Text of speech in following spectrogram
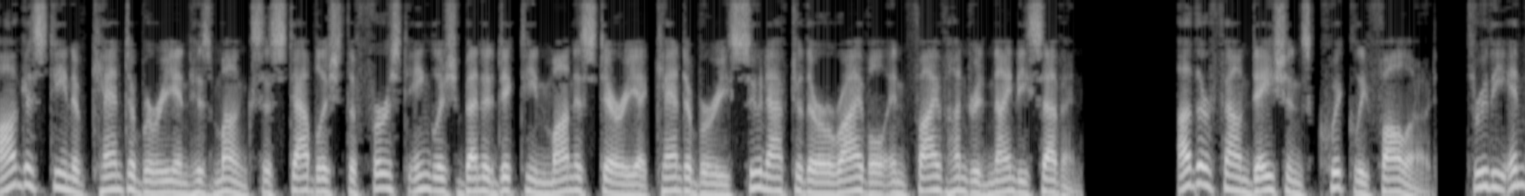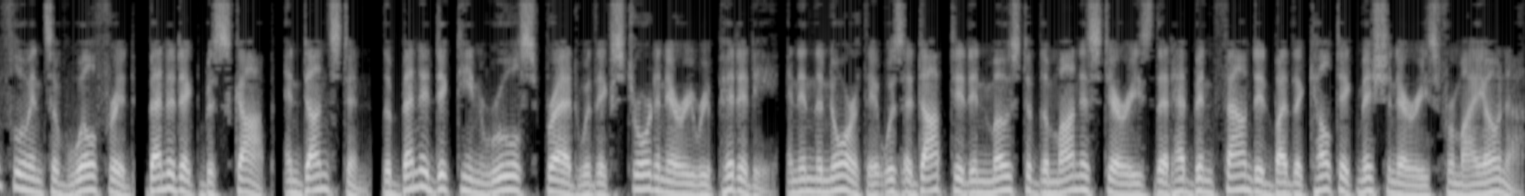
Augustine of Canterbury and his monks established the first English Benedictine monastery at Canterbury soon after their arrival in 597. Other foundations quickly followed. Through the influence of Wilfrid, Benedict Biscop, and Dunstan, the Benedictine rule spread with extraordinary rapidity, and in the north it was adopted in most of the monasteries that had been founded by the Celtic missionaries from Iona.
